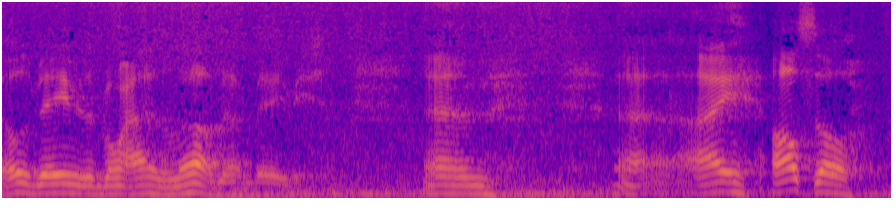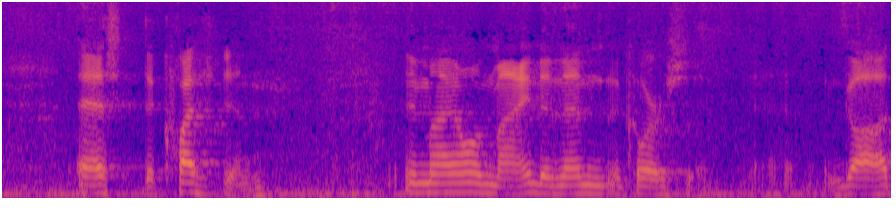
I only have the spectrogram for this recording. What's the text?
Those babies are born. I love them babies. And uh, I also asked the question in my own mind, and then, of course, God.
